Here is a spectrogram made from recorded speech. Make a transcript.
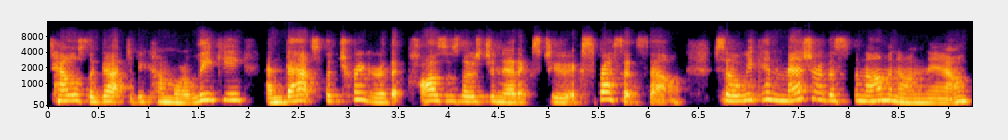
tells the gut to become more leaky. And that's the trigger that causes those genetics to express itself. So, we can measure this phenomenon now.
